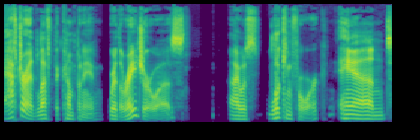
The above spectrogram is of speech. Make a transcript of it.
after I'd left the company where the Rager was, I was looking for work and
